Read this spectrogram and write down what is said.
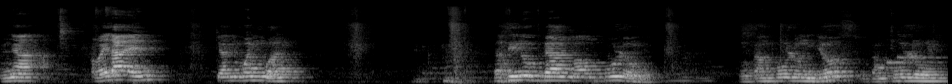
nga, walain, John 1.1, sa sinugdan mo ang pulong. Ug ang pulong Diyos, ug ang pulong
